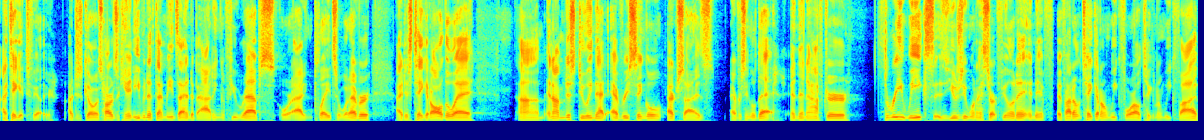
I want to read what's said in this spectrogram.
I take it to failure. I just go as hard as I can, even if that means I end up adding a few reps or adding plates or whatever. I just take it all the way, um, and I'm just doing that every single exercise every single day. And then after three weeks is usually when I start feeling it. And if, if I don't take it on week four, I'll take it on week five.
